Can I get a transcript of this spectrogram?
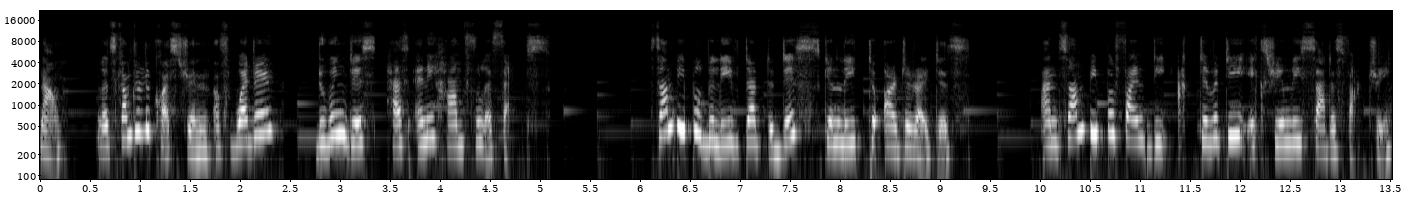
Now, let's come to the question of whether doing this has any harmful effects. Some people believe that this can lead to arthritis, and some people find the activity extremely satisfactory.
